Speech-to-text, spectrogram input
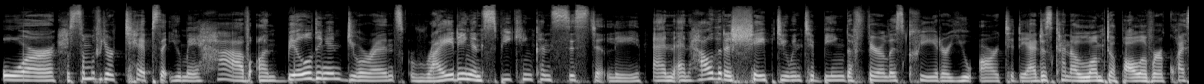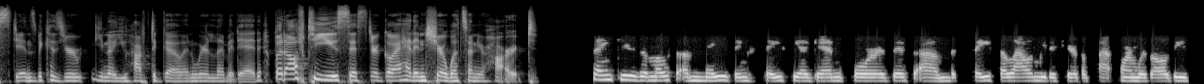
or some of your tips that you may have on building endurance, writing and speaking consistently, and, and how that has shaped you into being the fearless creator you are today. I just kind of lumped up all of our questions because you're, you know, you have to go and we're limited. But off to you, sister. Go ahead and share what's on your heart. Thank you, the most amazing Stacy, again for this um, space, allowing me to share the platform with all these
